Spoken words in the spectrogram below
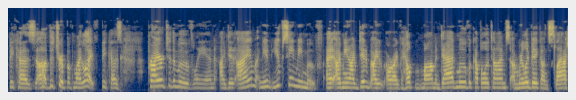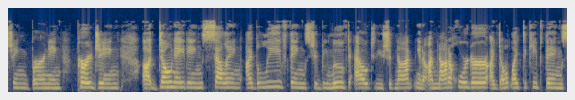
because uh, the trip of my life because. Prior to the move, Lian, I did. I am. You, you've seen me move. I, I mean, I did. I or I've helped mom and dad move a couple of times. I'm really big on slashing, burning, purging, uh, donating, selling. I believe things should be moved out. You should not, you know, I'm not a hoarder. I don't like to keep things.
